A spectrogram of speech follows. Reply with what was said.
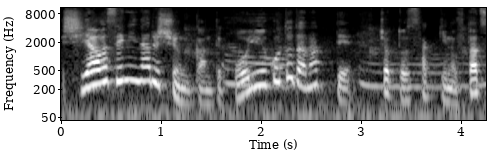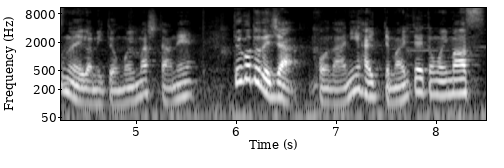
幸せになる瞬間ってこういうことだなってうん。ちょっとさっきの2つの映画見て思いましたね。ということでじゃあコーナーに入ってまいりたいと思います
